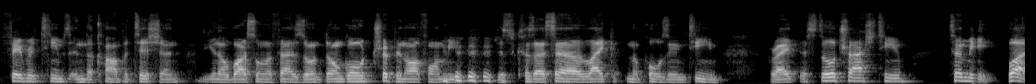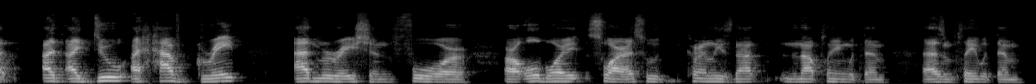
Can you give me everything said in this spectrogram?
favorite teams in the competition. You know, Barcelona fans don't don't go tripping off on me just because I said I like an opposing team. Right? They're still a trash team to me, but I I do I have great admiration for our old boy Suarez, who currently is not not playing with them, hasn't played with them.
